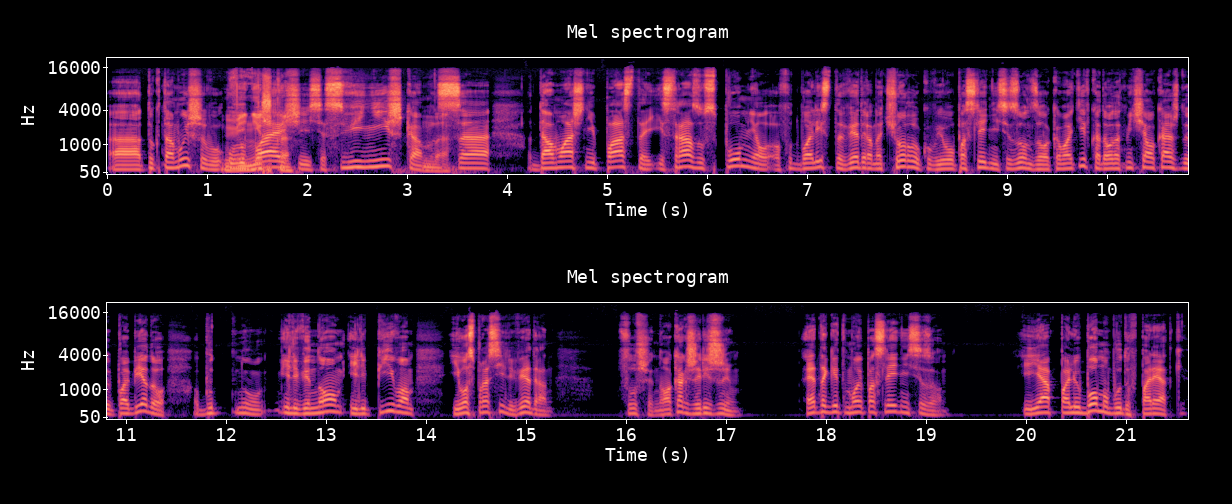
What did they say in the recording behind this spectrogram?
э, Туктамышеву, улыбающуюся, с винишком, да. с э, домашней пастой, и сразу вспомнил футболиста Ведрана Чорлуку в его последний сезон за «Локомотив», когда он отмечал каждую победу, ну, или вином, или пивом. Его спросили, Ведран, слушай, ну а как же режим? Это, говорит, мой последний сезон. И я по-любому буду в порядке.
